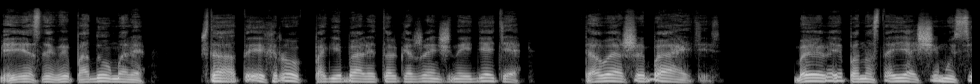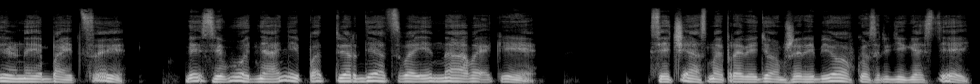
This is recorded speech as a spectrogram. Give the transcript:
И если вы подумали, что от их рук погибали только женщины и дети, то вы ошибаетесь. Были по-настоящему сильные бойцы, и сегодня они подтвердят свои навыки. Сейчас мы проведем жеребьевку среди гостей,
